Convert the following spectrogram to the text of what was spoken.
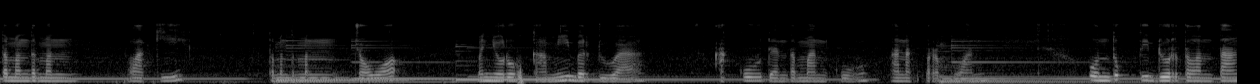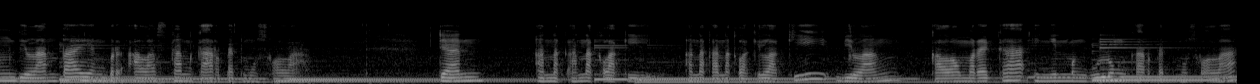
teman-teman laki, teman-teman cowok menyuruh kami berdua, aku dan temanku, anak perempuan, untuk tidur telentang di lantai yang beralaskan karpet musola dan anak-anak laki anak-anak laki-laki bilang kalau mereka ingin menggulung karpet musola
